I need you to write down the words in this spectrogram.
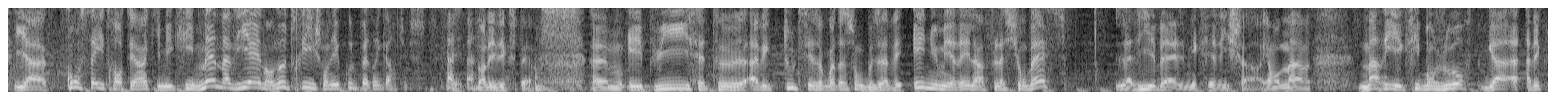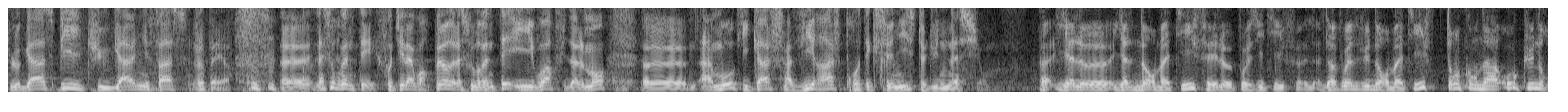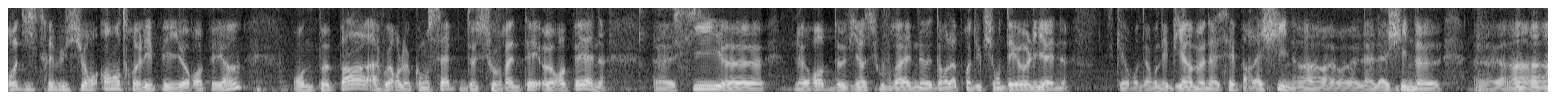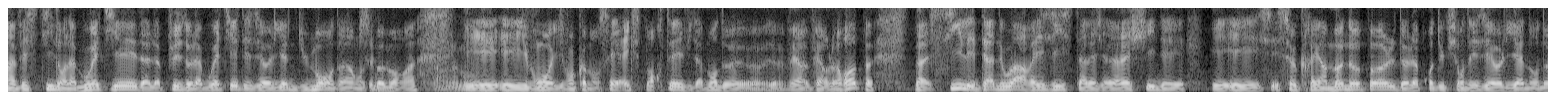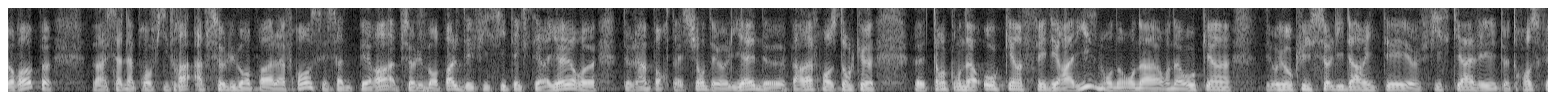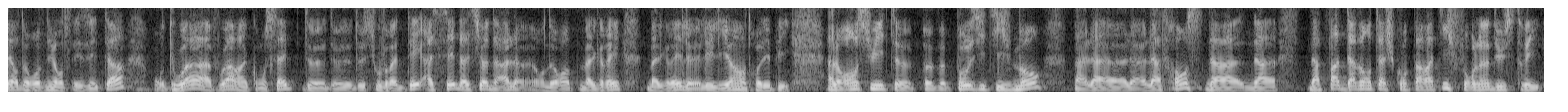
Il y a Conseil 31 qui m'écrit, même à Vienne, en Autriche, on écoute Patrick Artus, dans les experts. Euh, et puis, cette, euh, avec toutes ces augmentations que vous avez énumérées, l'inflation baisse la vie est belle, m'écrit Richard. Et ma, Marie écrit bonjour, avec le gaz, pile tu gagnes, face je perds. Euh, la souveraineté, faut-il avoir peur de la souveraineté et y voir finalement euh, un mot qui cache un virage protectionniste d'une nation? Euh, il y, a le, il y a le normatif et le positif. D'un point de vue normatif, tant qu'on n'a aucune redistribution entre les pays européens, on ne peut pas avoir le concept de souveraineté européenne. Euh, si euh, l'Europe devient souveraine dans la production d'éoliennes, parce qu'on est bien menacé par la Chine. Hein. La, Chine euh, investit dans la moitié, plus de la moitié des éoliennes du monde hein, en ce moment. Hein. Et, ils vont, ils vont commencer à exporter évidemment de, vers, l'Europe. Bah, si les Danois résistent à la, Chine et, et, se créent un monopole de la production des éoliennes en Europe, bah, ça n'approfitera absolument pas à la France et ça ne paiera absolument pas le déficit extérieur euh, de l'importation d'éoliennes euh, par la France. Donc, tant qu'on n'a aucun fédéralisme, on n'a on a, aucun, aucune solidarité euh, fiscale et de transfert de revenus entre les États. On doit avoir un concept de, souveraineté assez national en Europe, malgré, malgré les liens entre les pays. Alors ensuite, euh, positivement, bah, la France n'a pas d'avantage comparatif pour l'industrie.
